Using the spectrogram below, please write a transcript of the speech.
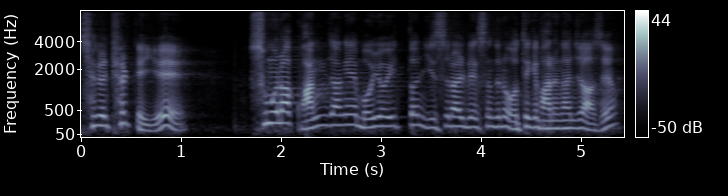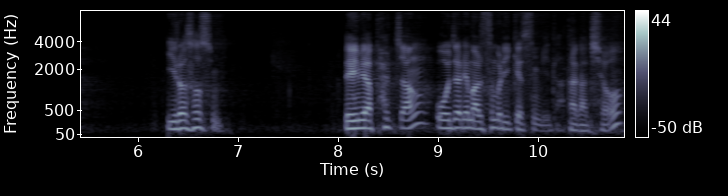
책을 펼 때에 수문학 광장에 모여 있던 이스라엘 백성들은 어떻게 반응한 줄 아세요? 일어섰습니다. 느헤미야 8장 5절의 말씀을 읽겠습니다. 다 같이요.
